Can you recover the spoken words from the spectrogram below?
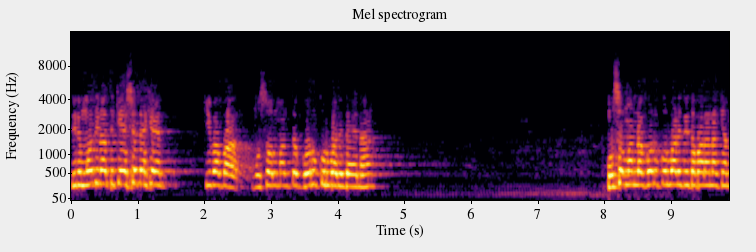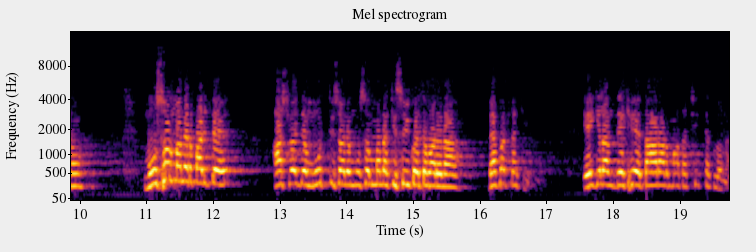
তিনি মদিনা থেকে এসে দেখেন, কি বাবা মুসলমান তো গরু কুরবানি দেয় না। মুসলমানরা গরু কুরবানি দিতে পারে না কেন? মুসলমানের বাড়িতে আসলে যে মূর্তি চলে, মুসলমানরা কিছুই করতে পারে না। ব্যাপারটা কি? এই গেলাম দেখে তার আর মাথা ঠিক থাকল না।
